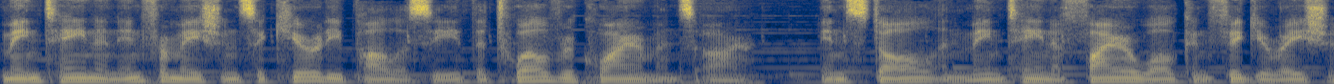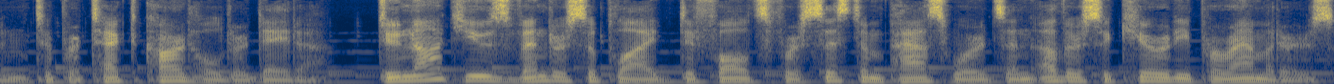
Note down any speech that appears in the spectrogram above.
maintain an information security policy. The 12 requirements are install and maintain a firewall configuration to protect cardholder data. Do not use vendor supplied defaults for system passwords and other security parameters.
